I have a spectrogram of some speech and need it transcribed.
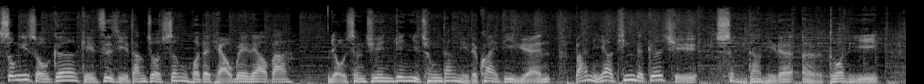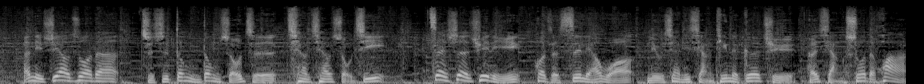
送一首歌给自己当做生活的调味料吧。有声君愿意充当你的快递员，把你要听的歌曲送到你的耳朵里。而你需要做的只是动动手指，敲敲手机，在社区里或者私聊我，留下你想听的歌曲和想说的话。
